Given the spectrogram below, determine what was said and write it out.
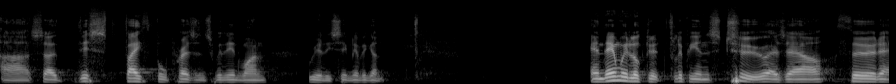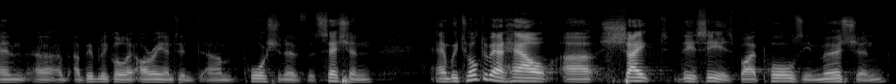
Uh, so, this faithful presence within one really significant. And then we looked at Philippians 2 as our third and uh, a biblical oriented um, portion of the session. And we talked about how uh, shaped this is by Paul's immersion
